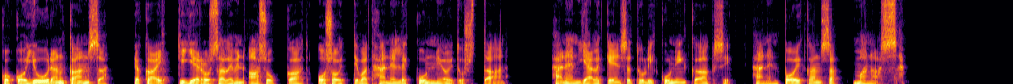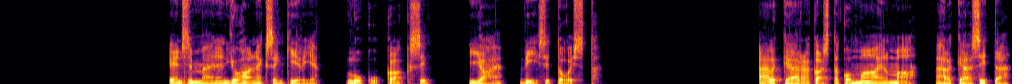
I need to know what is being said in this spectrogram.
Koko Juudan kansa ja kaikki Jerusalemin asukkaat osoittivat hänelle kunnioitustaan. Hänen jälkeensä tuli kuninkaaksi hänen poikansa Manasse. Ensimmäinen Johanneksen kirje, luku 2, jae 15. Älkää rakastako maailmaa, älkää sitä,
